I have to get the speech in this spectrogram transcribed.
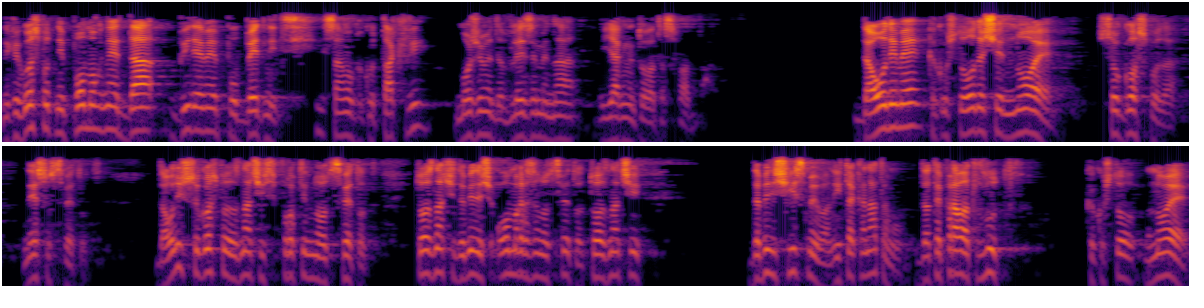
Нека Господ ни помогне да бидеме победници. Само како такви можеме да влеземе на јагнетовата свадба. Да одиме како што одеше Ное со Господа, не со светот. Да одиш со Господа значи спротивно од светот. Тоа значи да бидеш омрзен од светот. Тоа значи да бидеш исмеван и така натаму. Да те прават луд, како што Ное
